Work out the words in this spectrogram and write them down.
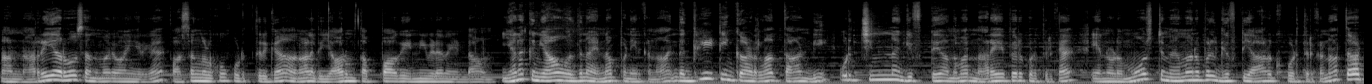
நான் நிறைய ரோஸ் அந்த மாதிரி வாங்கியிருக்கேன். பசங்களுக்கும் கொடுத்துருக்கேன். அதனால் இது யாரும் தப்பாக எண்ணி விட வேண்டாம். எனக்கு ஞாபகம் வந்து நான் என்ன பண்ணியிருக்கேன்னா இந்த க்ரீட்டிங் கார்டெல்லாம் தாண்டி ஒரு சின்ன கிஃப்ட்டு அந்த மாதிரி நிறைய பேர் கொடுத்துருக்கேன். என்னோட மோஸ்ட் மெமரபிள் கிஃப்ட் யாருக்கு கொடுத்துருக்கேன்னா தேர்ட்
